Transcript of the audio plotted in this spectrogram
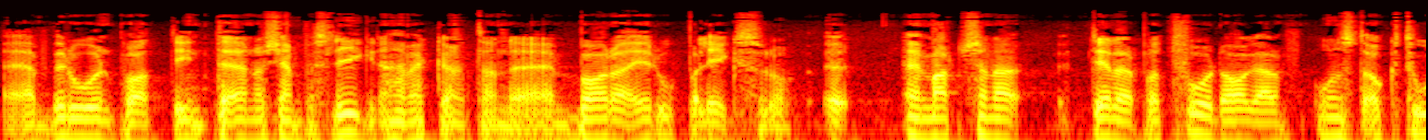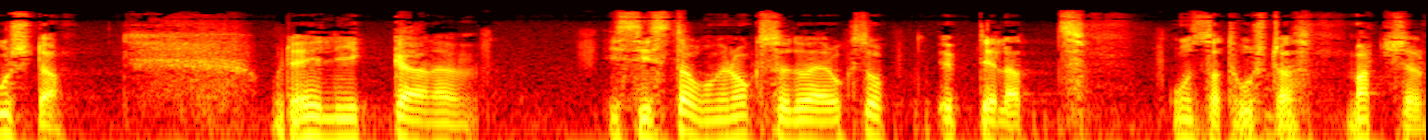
Eh, beroende på att det inte är någon Champions League den här veckan utan det är bara Europa League. Så då är matcherna uppdelade på två dagar, onsdag och torsdag. Och det är lika eh, i sista gången också. Då är det också uppdelat onsdag, torsdag matcher.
